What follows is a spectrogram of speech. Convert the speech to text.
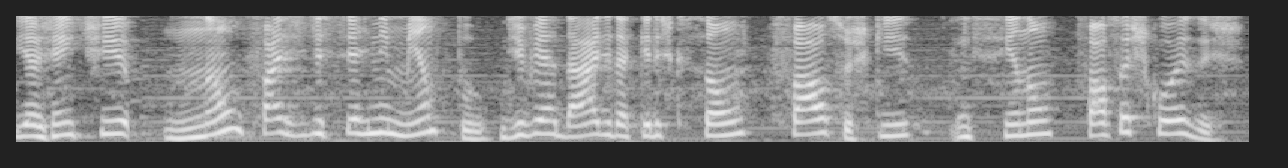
e a gente não faz discernimento de verdade daqueles que são falsos, que ensinam falsas coisas.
